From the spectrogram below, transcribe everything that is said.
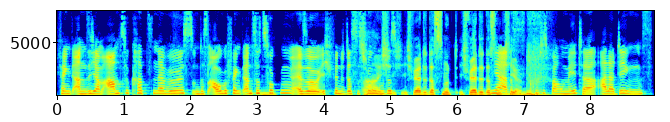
fängt an, sich am Arm zu kratzen, nervös und das Auge fängt an zu mhm. zucken. Also ich finde, das ist schon ah, ein gutes. Ich, ich, ich, werde das, not ich werde das ja, notieren. Ja, das ist ein gutes Barometer. Allerdings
